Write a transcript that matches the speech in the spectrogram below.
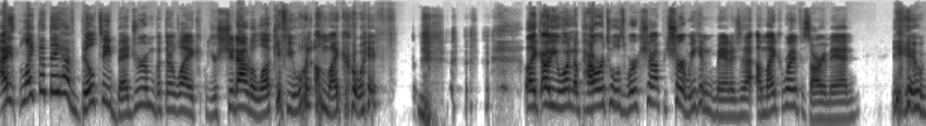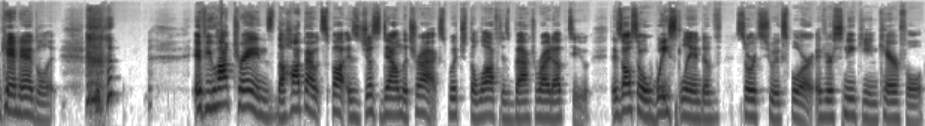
I like that they have built a bedroom, but they're like, you're shit out of luck if you want a microwave. like, oh, you want a power tools workshop? Sure, we can manage that. A microwave? Sorry, man. You can't handle it. if you hop trains, the hop out spot is just down the tracks, which the loft is backed right up to. There's also a wasteland of sorts to explore if you're sneaky and careful.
